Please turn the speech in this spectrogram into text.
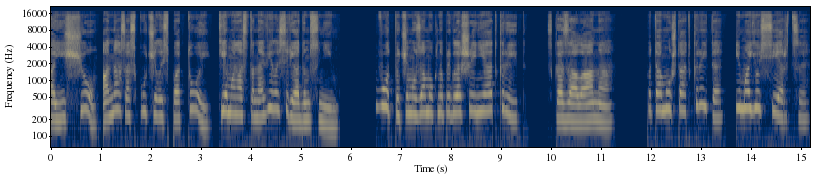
А еще она соскучилась по той, кем она становилась рядом с ним. «Вот почему замок на приглашение открыт», — сказала она, «потому что открыто и мое сердце».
